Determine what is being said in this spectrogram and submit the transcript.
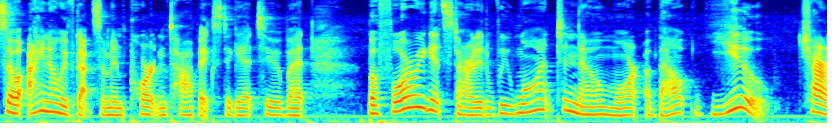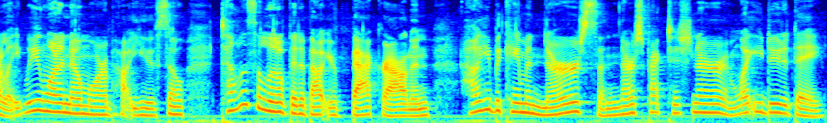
So I know we've got some important topics to get to, but before we get started, we want to know more about you. Charlie, we want to know more about you. So tell us a little bit about your background and how you became a nurse, and nurse practitioner, and what you do today.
